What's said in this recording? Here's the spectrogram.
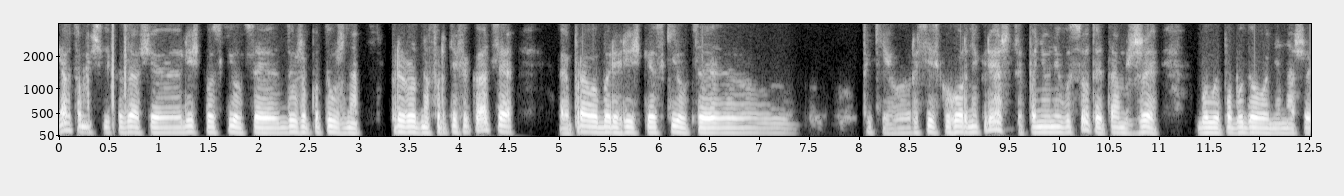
Я в тому числі казав, що річка Оскіл це дуже потужна природна фортифікація. Е, Правий берег річки Оскіл це е, такий російсько-горний кряж, це панівні висоти. Там вже були побудовані наші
